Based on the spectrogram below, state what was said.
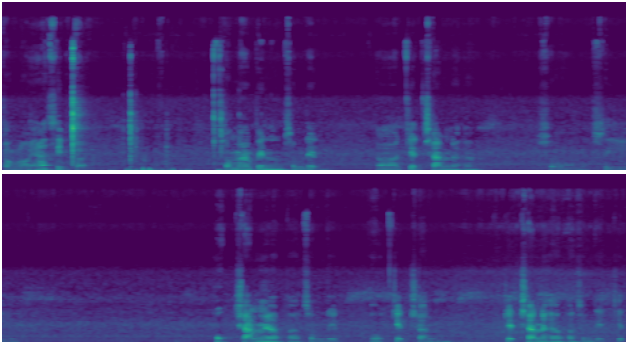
สองร้อยห้าสิบค่ะต่อมาเป็นสมเด็จเจ็ดชั้นนะคะสองสี่หกชั้นเนี่ยพระสมเด็จโอ้เจ็ดชั้นเจ็ดชั้นนะครับพระสมเด็จเจ็ด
